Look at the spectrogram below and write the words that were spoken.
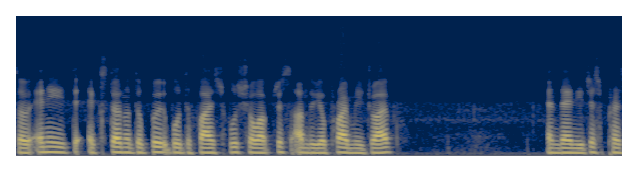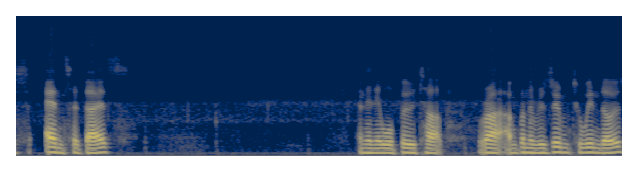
So any external bootable device will show up just under your primary drive. And then you just press enter guys. And then it will boot up. Right I'm going to resume to Windows.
